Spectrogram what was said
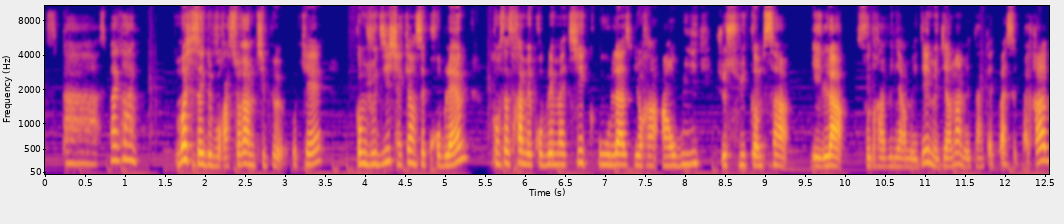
c'est pas, c'est pas grave. Moi, j'essaye de vous rassurer un petit peu, ok? Comme je vous dis, chacun a ses problèmes. Quand ça sera mes problématiques où là, il y aura un oui, je suis comme ça, et là, faudra venir m'aider, me dire non, mais t'inquiète pas, c'est pas grave.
